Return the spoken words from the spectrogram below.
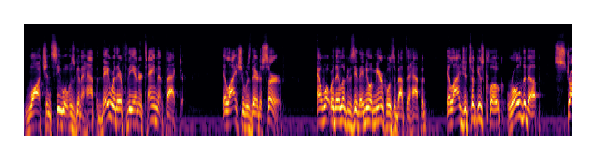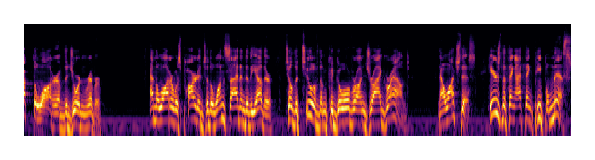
watch and see what was going to happen. They were there for the entertainment factor. Elisha was there to serve. And what were they looking to see? They knew a miracle was about to happen. Elijah took his cloak, rolled it up, struck the water of the Jordan River, and the water was parted to the one side and to the other till the two of them could go over on dry ground. Now, watch this. Here's the thing I think people miss.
